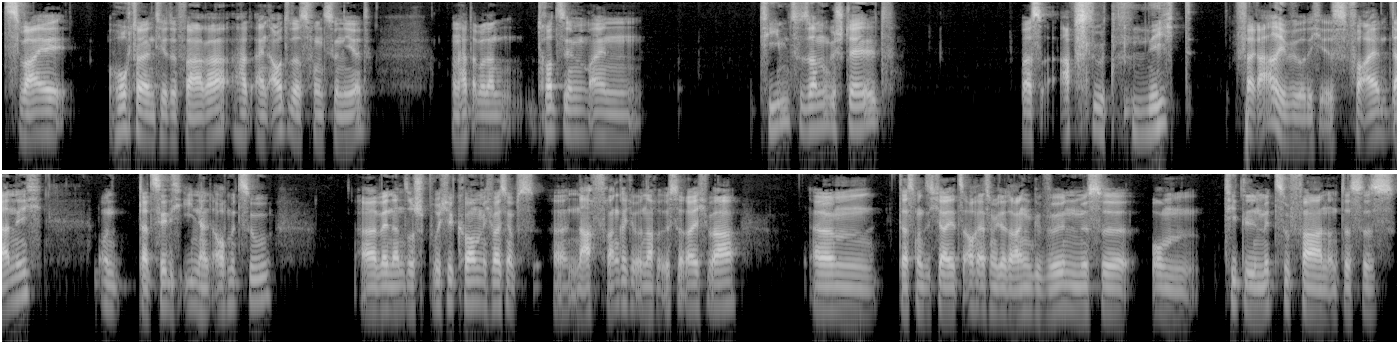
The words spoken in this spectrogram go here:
zwei hochtalentierte Fahrer, hat ein Auto, das funktioniert und hat aber dann trotzdem ein Team zusammengestellt, was absolut nicht Ferrari-würdig ist. Vor allem dann nicht, und da zähle ich ihn halt auch mit zu, äh, wenn dann so Sprüche kommen, ich weiß nicht, ob es äh, nach Frankreich oder nach Österreich war, ähm, dass man sich ja jetzt auch erstmal wieder daran gewöhnen müsse, um Titel mitzufahren und dass es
